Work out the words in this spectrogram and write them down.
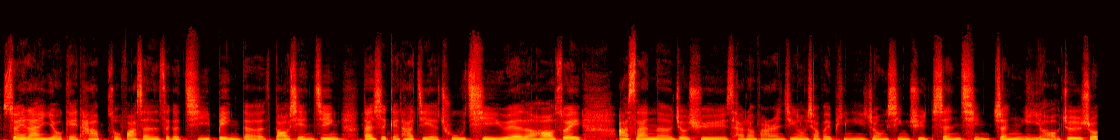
虽然有给他所发生的这个疾病的保险金，但是给他解除契约了哈，所以。阿三呢，就去财团法人金融消费评议中心去申请争议哈，就是说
